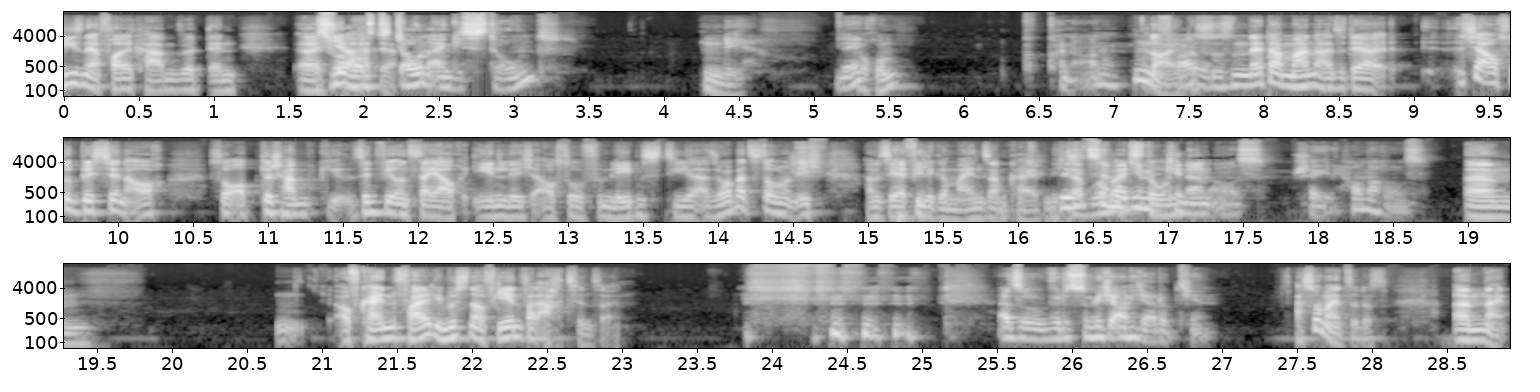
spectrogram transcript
Riesenerfolg haben wird, denn äh, ist hier Robert hat Stone eigentlich stoned? Nee. nee. Warum? Keine Ahnung. Nein, Frage. das ist ein netter Mann. Also der ist ja auch so ein bisschen auch so optisch haben, sind wir uns da ja auch ähnlich, auch so vom Lebensstil. Also Robert Stone und ich haben sehr viele Gemeinsamkeiten. Ich Wie sieht es denn bei dir mit Kindern aus? Shaggy, hau mal raus. Ähm, auf keinen Fall. Die müssen auf jeden Fall 18 sein. also würdest du mich auch nicht adoptieren? Ach so, meinst du das? Ähm, nein,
